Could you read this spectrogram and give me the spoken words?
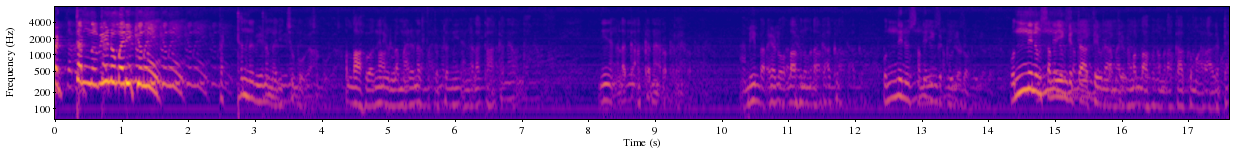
പെട്ടെന്ന് വീണു മരിക്കുന്നു. പെട്ടെന്ന് വീണു മരിച്ചു പോകാം. അള്ളാഹു അങ്ങനെയുള്ള മരണത്തെ തൊട്ട് നീ ഞങ്ങളെ കാക്കണേ. നീ ഞങ്ങളെ കാക്കണേ അമീൻ പറയടോ അള്ളാഹു നമ്മളെ കാക്കും. ഒന്നിനും സമയം കിട്ടൂലോ ഒന്നിനും സമയം കിട്ടാത്തയുള്ള മരണം അള്ളാഹു നമ്മളെ കാക്കുമാറാകട്ടെ.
